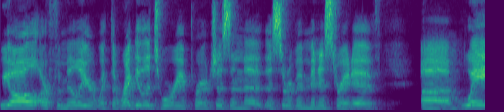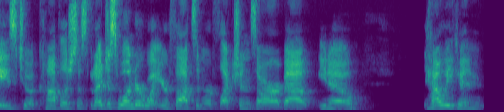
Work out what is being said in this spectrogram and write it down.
We all are familiar with the regulatory approaches and the, the sort of administrative um, ways to accomplish this, but I just wonder what your thoughts and reflections are about, you know, how we can,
